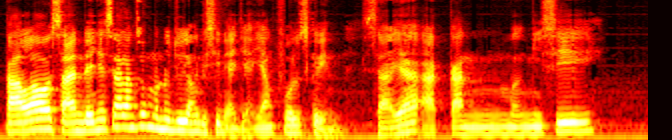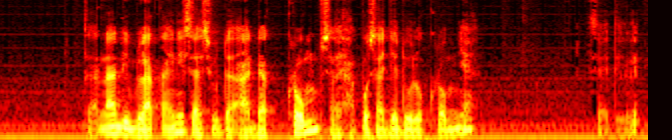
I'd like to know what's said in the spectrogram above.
kalau seandainya saya langsung menuju yang di sini aja, yang full screen, saya akan mengisi karena di belakang ini saya sudah ada Chrome, saya hapus saja dulu Chrome-nya. Saya delete.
